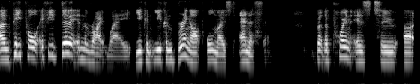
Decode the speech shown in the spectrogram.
And people if you do it in the right way you can you can bring up almost anything. But the point is to uh,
